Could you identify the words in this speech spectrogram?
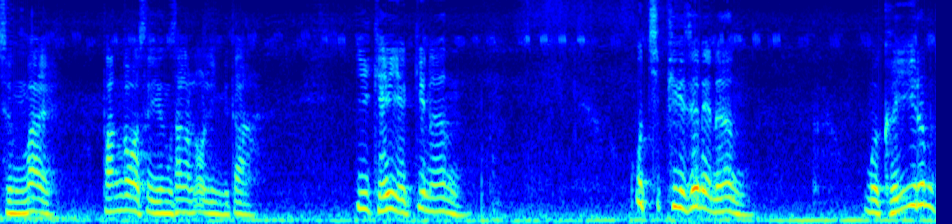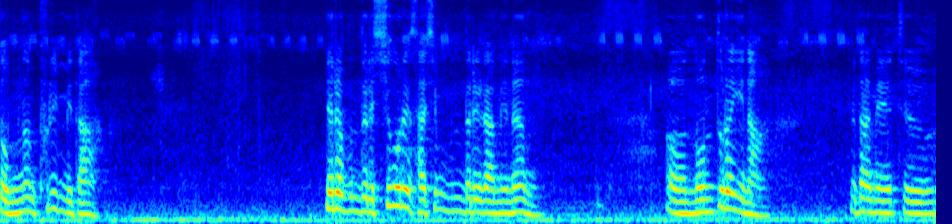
정말 반가워서 영상을 올립니다. 이 개예끼는 꽃이 피기 전에는 뭐 거의 이름도 없는 풀입니다. 여러분들이 시골에 사신 분들이라면은 어, 논두렁이나 그 다음에 저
